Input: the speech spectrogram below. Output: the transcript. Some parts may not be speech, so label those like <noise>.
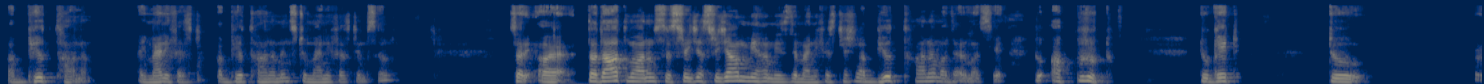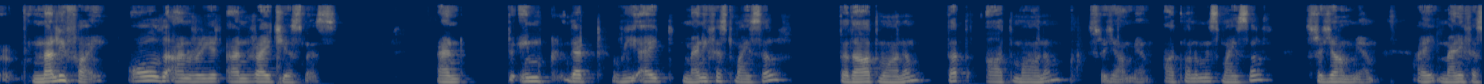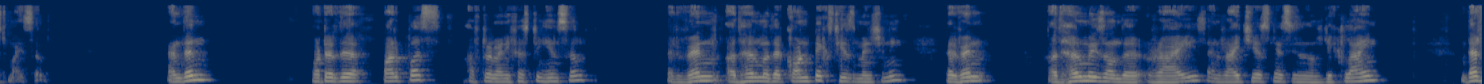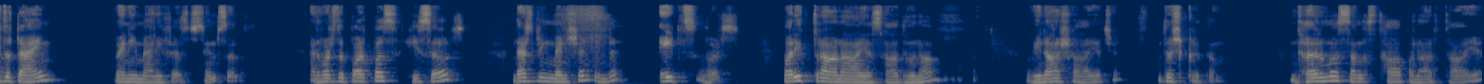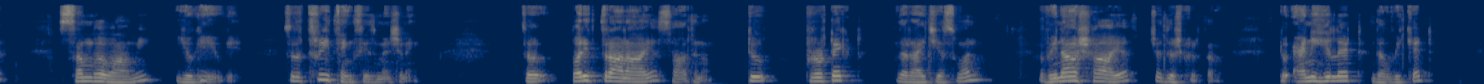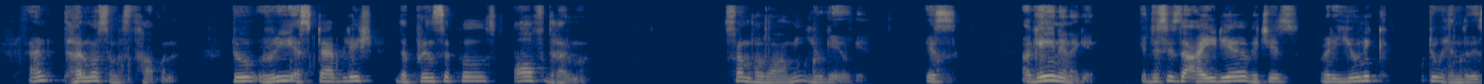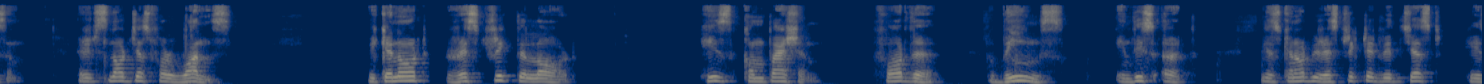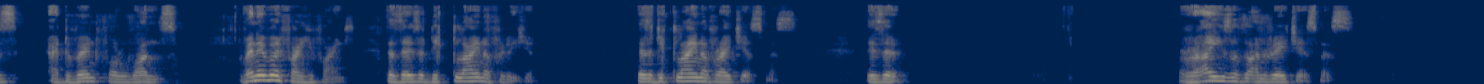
Abhyuthana. I manifest. Abhyuthana means to manifest himself. Sorry, uh, Tadatmanam Srija Srijamyaham is the manifestation. Abhyuthanam adharmasya. To uproot, to get, to nullify all the unrighteousness and to that we I manifest myself tadatmanam tat atmanam srijamyam atmanam is myself srijamyam I manifest myself and then what are the purpose after manifesting himself that when adharma the context he is mentioning that when adharma is on the rise and righteousness is on decline that's the time when he manifests himself. And what's the purpose he serves? That's being mentioned in the eighth verse. Paritranaya sadhuna vinashaya cha dushkritam dharma sangsthapanarthaya sambhavami yuge yuge. So the three things he's mentioning. So paritranaya sadhana to protect the righteous one, vinashaya cha dushkritam to annihilate the wicked, and dharma samsthapana to re-establish the principles of dharma. Sambhavami yuge yuge is again and again. This is the idea which is very unique to Hinduism. That it's not just for once. We cannot restrict the Lord, His compassion for the beings in this earth. This cannot be restricted with just His advent for once. Whenever he finds that there is a decline of religion, there's a decline of righteousness, there's a rise of the unrighteousness.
